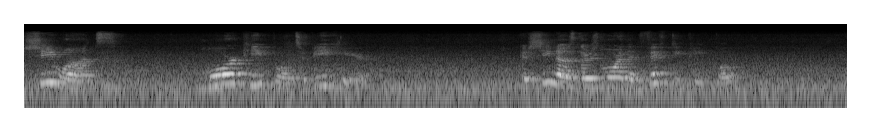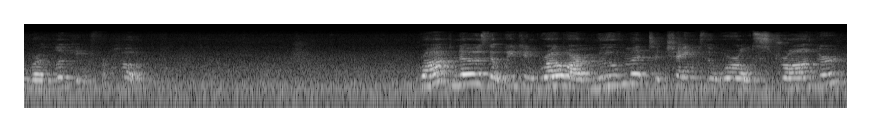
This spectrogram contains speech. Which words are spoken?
She wants more people to be here because she knows there's more than 50 people who are looking for hope. Rock knows that we can grow our movement to change the world stronger.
